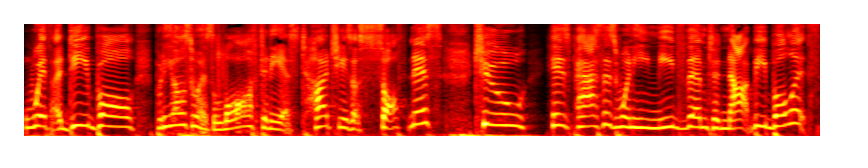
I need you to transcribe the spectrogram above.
with a deep ball, but he also has loft and he has touch. He has a softness to his passes when he needs them to not be bullets.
